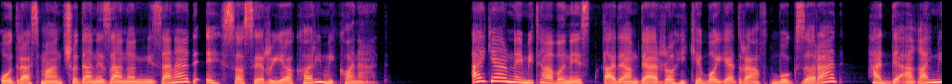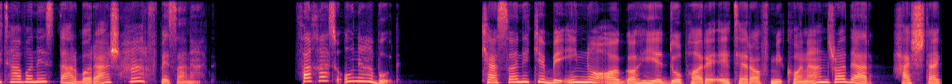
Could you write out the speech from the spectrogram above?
قدرتمند شدن زنان می‌زند احساس ریاکاری می کند. اگر نمی توانست قدم در راهی که باید رفت بگذارد حداقل می توانست دربارش حرف بزند. فقط او نبود. کسانی که به این نوع آگاهی دوپاره اعتراف می کنند را در هشتگ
